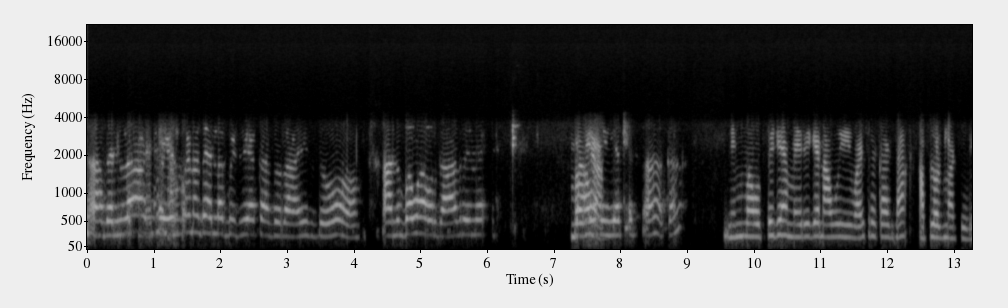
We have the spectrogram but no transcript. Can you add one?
ಅದೆಲ್ಲ ಹೇಳ್ಕೊಳೋದೆ ಎಲ್ಲ ಬಿಡ್ರಿ ಅಕ್ಕ ಅದು ರಾಯರ್ದು ಅನುಭವ ಭವ್ಯ ಹಾ ಅಕ್ಕ? ನಿಮ್ಮ ಒಪ್ಪಿಗೆ ಮೇರಿಗೆ ನಾವು ಈ ವಾಯ್ಸ್ನ ಅಪ್ಲೋಡ್ ಮಾಡ್ತೀವಿ.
